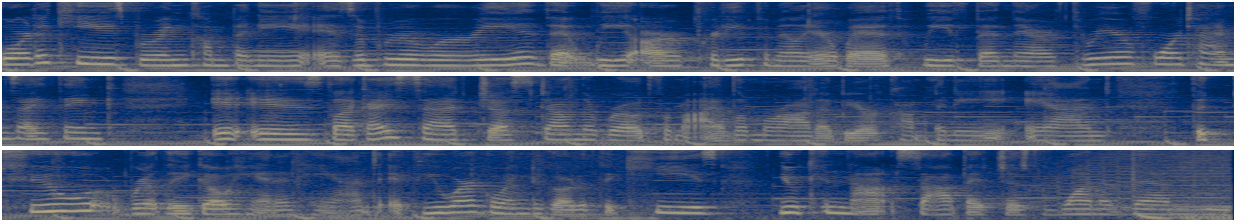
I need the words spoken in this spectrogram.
Florida Keys Brewing Company is a brewery that we are pretty familiar with. We've been there three or four times, I think. It is, like I said, just down the road from Islamorada Beer Company, and the two really go hand in hand. If you are going to go to the Keys, you cannot stop at just one of them. You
